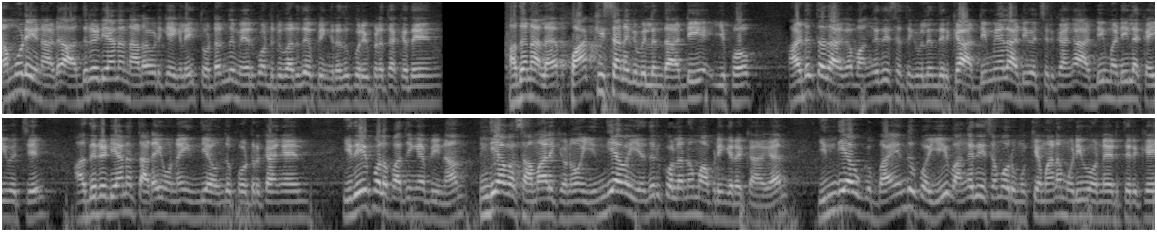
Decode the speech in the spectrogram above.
நம்முடைய நாடு அதிரடியான நடவடிக்கைகளை தொடர்ந்து மேற்கொண்டுட்டு வருது அப்படிங்கிறது குறிப்பிடத்தக்கது. அதனால் பாகிஸ்தானுக்கு விழுந்த அடி இப்போ அடுத்ததாக வங்கதேசத்துக்கு விழுந்திருக்கு. அடி மேலே அடி வச்சிருக்காங்க. அடிமடியில் கை வச்சு அதிரடியான தடை ஒன்றை இந்தியா வந்து போட்டிருக்காங்க. இதே போல் பார்த்தீங்க அப்படின்னா இந்தியாவை சமாளிக்கணும் இந்தியாவை எதிர்கொள்ளணும் அப்படிங்கிறதுக்காக இந்தியாவுக்கு பயந்து போய் வங்கதேசம் ஒரு முக்கியமான முடிவு ஒன்று எடுத்திருக்கு.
